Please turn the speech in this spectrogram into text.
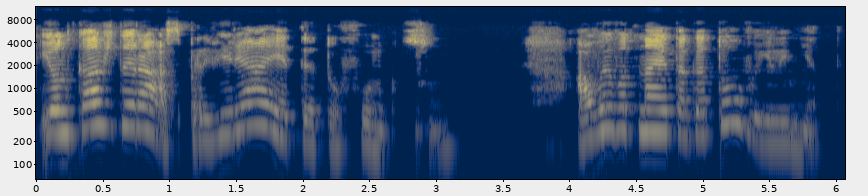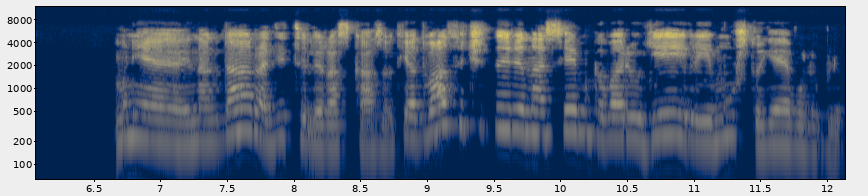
И он каждый раз проверяет эту функцию. А вы вот на это готовы или нет? Мне иногда родители рассказывают. Я 24 на 7 говорю ей или ему, что я его люблю.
